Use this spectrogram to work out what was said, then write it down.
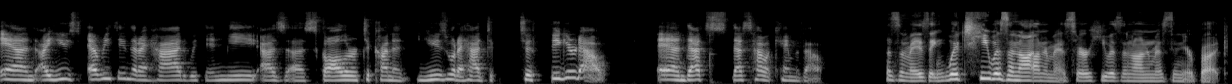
and i used everything that i had within me as a scholar to kind of use what i had to to figure it out. And that's that's how it came about. That's amazing which he was anonymous or he was anonymous in your book.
